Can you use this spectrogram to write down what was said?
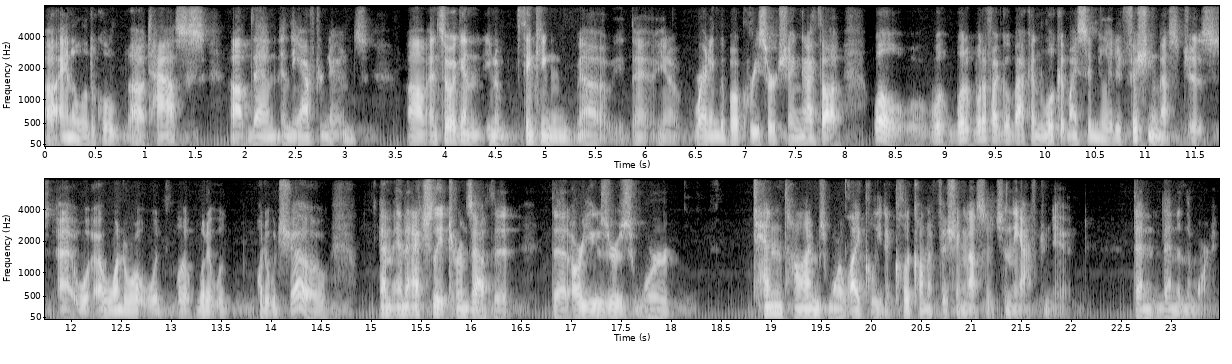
uh, analytical uh, tasks uh, than in the afternoons. Um, and so again, you know, thinking, uh, you know, writing the book, researching, I thought, well, what, what if I go back and look at my simulated phishing messages? I, I wonder what would what, what, it would what it would show. And, and actually, it turns out that that our users were ten times more likely to click on a phishing message in the afternoon than than in the morning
